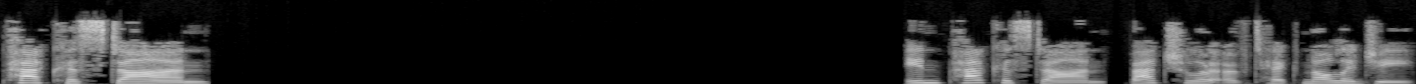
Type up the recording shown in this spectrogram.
Pakistan In Pakistan, Bachelor of Technology,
